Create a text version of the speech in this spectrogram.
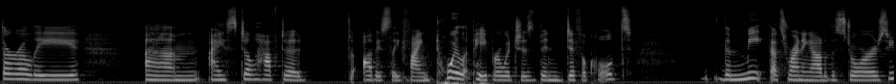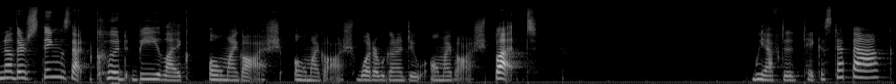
thoroughly. Um, I still have to obviously find toilet paper, which has been difficult. The meat that's running out of the stores. You know, there's things that could be like, oh my gosh, oh my gosh, what are we going to do? Oh my gosh. But we have to take a step back,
